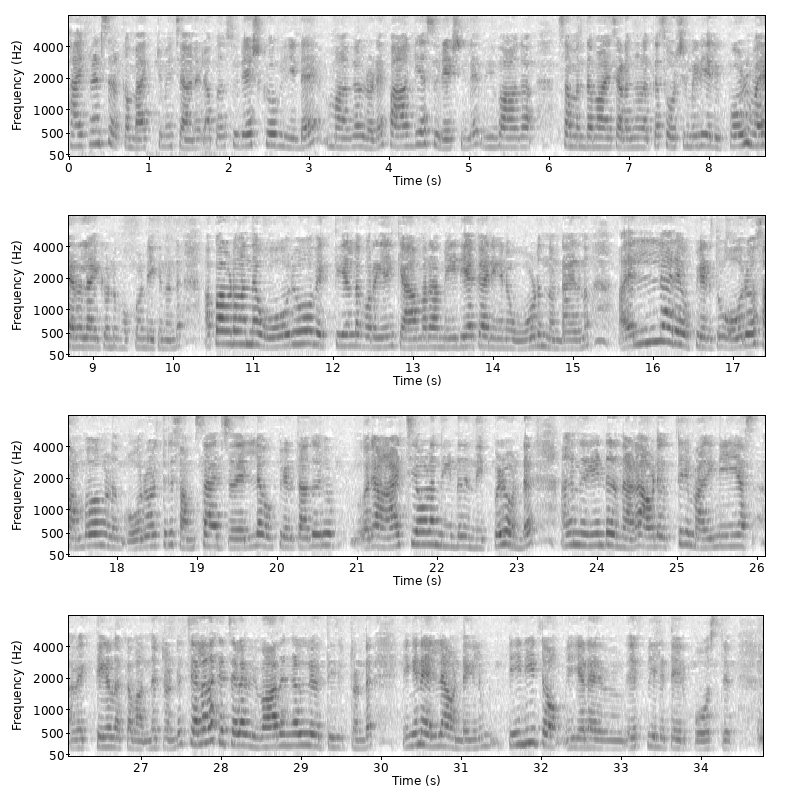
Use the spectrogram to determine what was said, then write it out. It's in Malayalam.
Hi friends welcome back to my channel അപ്പൊ സുരേഷ് ഗോപിയുടെ മകളുടെ ഭാഗ്യ സുരേഷിന്റെ വിവാഹ സംബന്ധമായ ചടങ്ങുകളൊക്കെ സോഷ്യൽ മീഡിയയിൽ ഇപ്പോഴും വൈറലായിക്കൊണ്ട് പൊക്കോണ്ടിരിക്കുന്നുണ്ട്. അപ്പൊ അവിടെ വന്ന ഓരോ വ്യക്തികളുടെ പുറകെയും ക്യാമറ മീഡിയക്കാരിങ്ങനെ ഓടുന്നുണ്ടായിരുന്നു. എല്ലാവരെയും ഒപ്പിയെടുത്തു. ഓരോ സംഭവങ്ങളും ഓരോരുത്തർ സംസാരിച്ചത് എല്ലാം ഒപ്പിയെടുത്തു. അതൊരു ഒരാഴ്ചയോളം നീണ്ടു നിന്ന് ഇപ്പോഴും ഉണ്ട്. അങ്ങനെ നീണ്ടു നിന്നാണ് അവിടെ ഒത്തിരി മഹനീയ വ്യക്തികളൊക്കെ വന്നിട്ടുണ്ട്. ചിലതൊക്കെ ചില വിവാദങ്ങളിൽ എത്തിയിട്ടുണ്ട്. ഇങ്ങനെ എല്ലാം ഉണ്ടെങ്കിലും ടിനി ടോം ഈയിടെ എഫ് ബിയിലിട്ട ഒരു പോസ്റ്റ്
